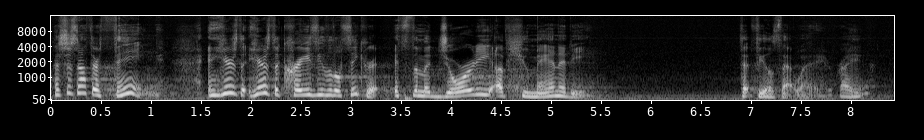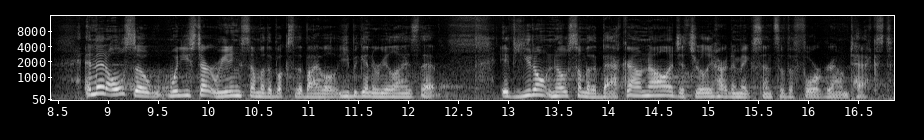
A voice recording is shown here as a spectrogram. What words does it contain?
that's just not their thing. And here's the, here's the crazy little secret it's the majority of humanity that feels that way, right? And then also, when you start reading some of the books of the Bible, you begin to realize that if you don't know some of the background knowledge, it's really hard to make sense of the foreground text.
